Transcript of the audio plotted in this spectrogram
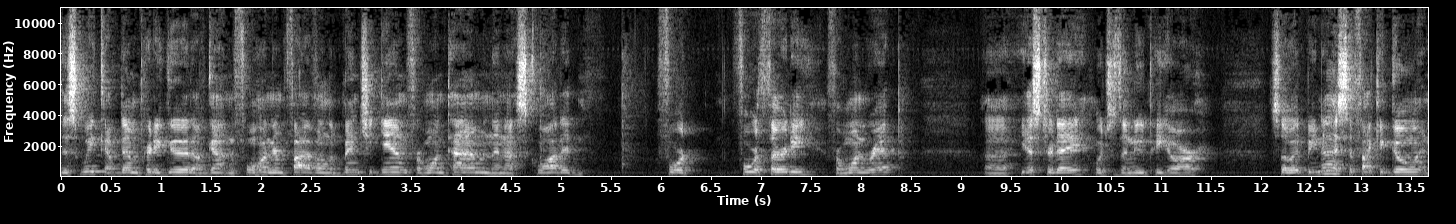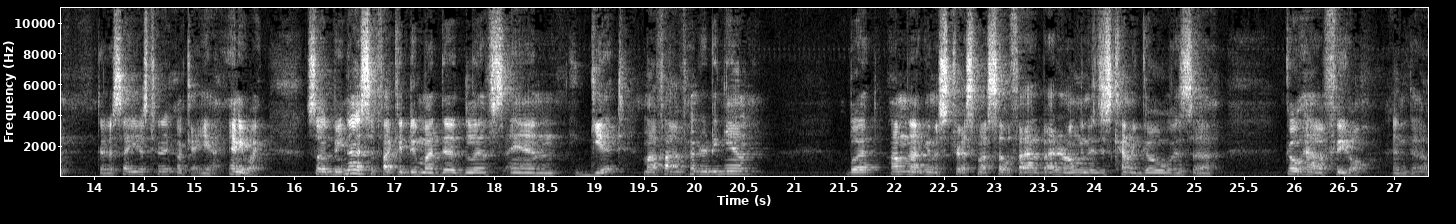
this week I've done pretty good. I've gotten 405 on the bench again for one time, and then I squatted 4 430 for one rep uh, yesterday, which is a new PR. So it'd be nice if I could go in. Did I say yesterday? Okay, yeah. Anyway, so it'd be nice if I could do my deadlifts and get my 500 again. But I'm not going to stress myself out about it. I'm going to just kind of go as uh, go how I feel, and uh,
